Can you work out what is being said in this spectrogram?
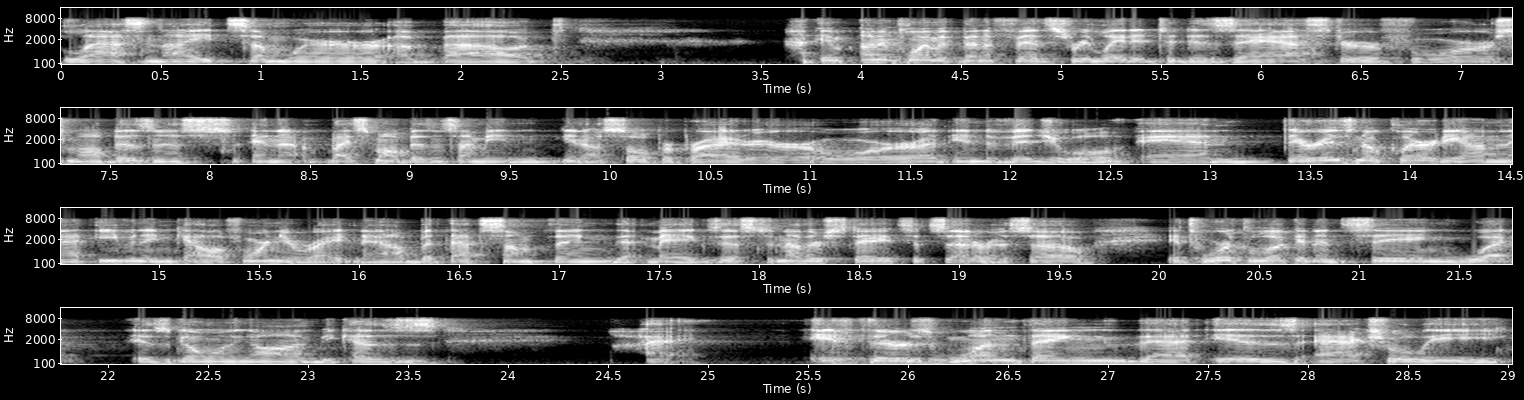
last night somewhere about unemployment benefits related to disaster for small business and uh, by small business i mean you know sole proprietor or an individual and there is no clarity on that even in california right now but that's something that may exist in other states et cetera. So it's worth looking and seeing what is going on because I, if there's one thing that is actually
